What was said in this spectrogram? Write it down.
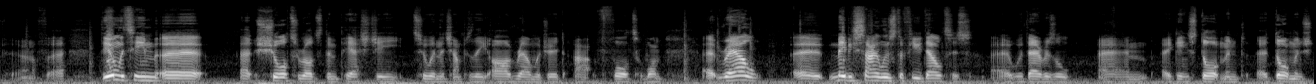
Fair enough. Uh, the only team uh, at shorter odds than PSG to win the Champions League are Real Madrid at four to one. Uh, Real uh, maybe silenced a few deltas uh, with their result um, against Dortmund. Uh, Dortmund, sh-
